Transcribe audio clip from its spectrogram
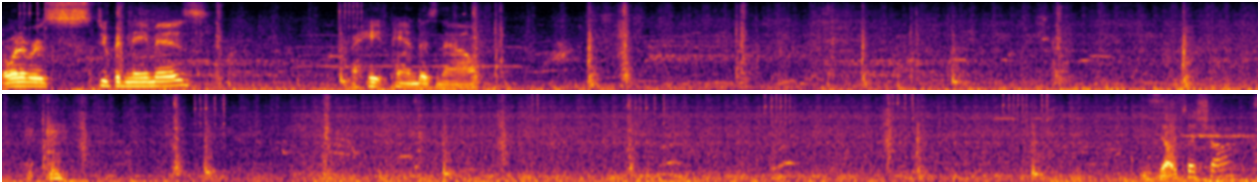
or whatever his stupid name is. I hate pandas now. Zelda shot?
